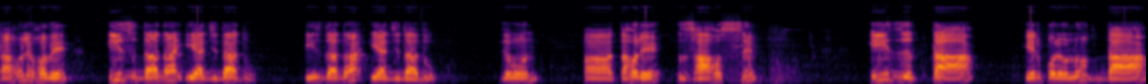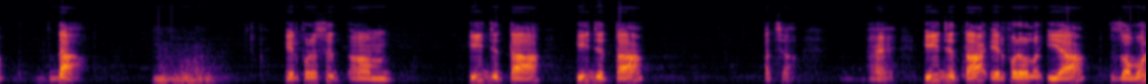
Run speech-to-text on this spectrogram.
তাহলে হবে ইজ দাদা ইয়াজদাদু। ইজ দাদা ইয়াজদাদু। যেমন তাহলে ঝা হচ্ছে ইজ তা এরপরে হলো দা দা। এরপরে হচ্ছে ইজ তা ইজ তা আচ্ছা হ্যাঁ ইজ তা এরপরে হলো ইয়া, জবর,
